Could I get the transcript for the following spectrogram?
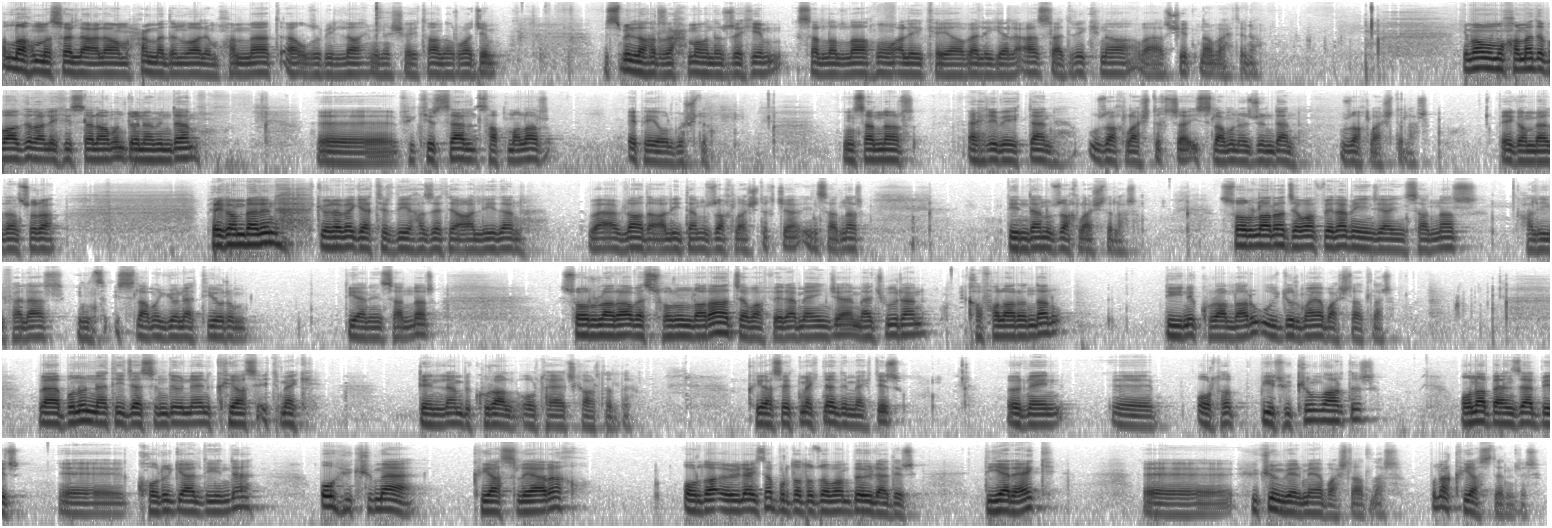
Allahümme salli ala Muhammedin ve ali Muhammed. Euzu billahi mineşşeytanirracim. Bismillahirrahmanirrahim. Sallallahu aleyke ya veliyel asr edrikna ve erşidna ve ihdina. İmam Muhammed Bakır aleyhisselamın döneminde e, fikirsel sapmalar epey olmuştu. İnsanlar ehli beytten uzaklaştıkça İslam'ın özünden uzaklaştılar. Peygamberden sonra peygamberin göreve getirdiği Hazreti Ali'den ve evladı Ali'den uzaklaştıkça insanlar dinden uzaklaştılar. Sorulara cevap veremeyince insanlar, halifeler, İslam'ı yönetiyorum diyen insanlar sorulara ve sorunlara cevap veremeyince mecburen kafalarından dini kuralları uydurmaya başladılar. Ve bunun neticesinde örneğin kıyas etmek denilen bir kural ortaya çıkartıldı. Kıyas etmek ne demektir? Örneğin e, orta bir hüküm vardır. Ona benzer bir e, konu geldiğinde o hüküme kıyaslayarak orada öyleyse burada da o zaman böyledir diyerek e, hüküm vermeye başladılar. Buna kıyas denilir.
